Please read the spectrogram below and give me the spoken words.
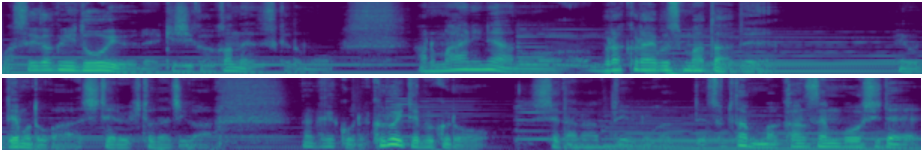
まあ、正確にどういうね、記事かわかんないですけども、あの前にね、あの、ブラックライブズマターで、デモとかしてる人たちが、なんか結構ね、黒い手袋をしてたなっていうのがあって、それ多分まあ感染防止で、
